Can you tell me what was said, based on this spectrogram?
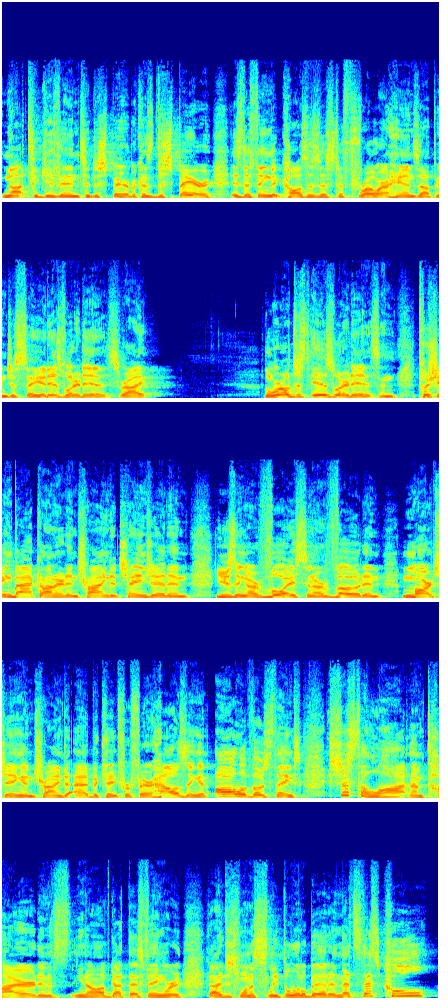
not to give in to despair because despair is the thing that causes us to throw our hands up and just say, it is what it is, right? The world just is what it is, and pushing back on it and trying to change it and using our voice and our vote and marching and trying to advocate for fair housing and all of those things. It's just a lot, and I'm tired, and it's, you know, I've got that thing where I just want to sleep a little bit, and that's, that's cool.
